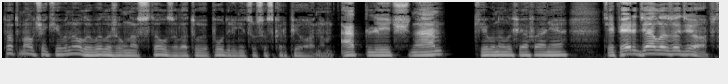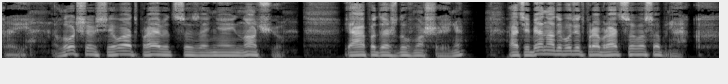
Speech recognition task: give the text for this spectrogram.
Тот молча кивнул и выложил на стол золотую пудреницу со скорпионом. «Отлично!» — кивнула Феофания. «Теперь дело за диоптрой. Лучше всего отправиться за ней ночью. Я подожду в машине, а тебе надо будет пробраться в особняк.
